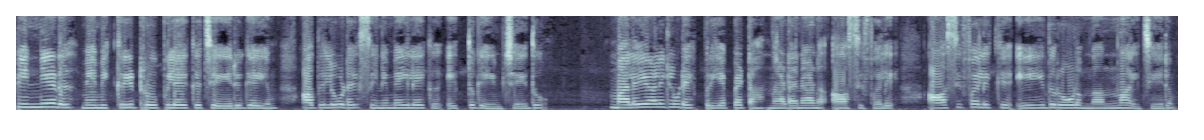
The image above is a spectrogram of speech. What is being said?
പിന്നീട് മിമിക്രി ട്രൂപ്പിലേക്ക് ചേരുകയും അതിലൂടെ സിനിമയിലേക്ക് എത്തുകയും ചെയ്തു. മലയാളികളുടെ പ്രിയപ്പെട്ട നടനാണ് ആസിഫ് അലി. ആസിഫ് അലിക്ക് ഏത് റോളും നന്നായി ചേരും.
